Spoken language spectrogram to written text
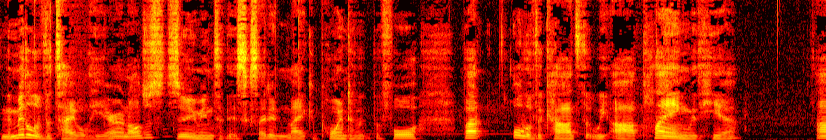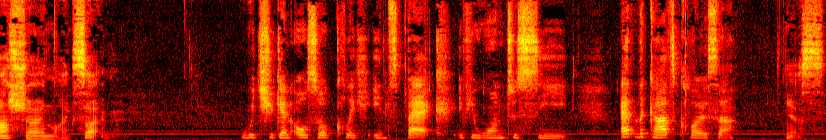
in the middle of the table here, and I'll just zoom into this because I didn't make a point of it before, but all of the cards that we are playing with here are shown like so. Which you can also click inspect if you want to see at the cards closer. Yes.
